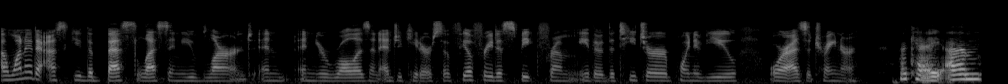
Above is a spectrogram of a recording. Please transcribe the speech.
I wanted to ask you the best lesson you've learned in, in your role as an educator. So feel free to speak from either the teacher point of view or as a trainer. Okay. Um,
